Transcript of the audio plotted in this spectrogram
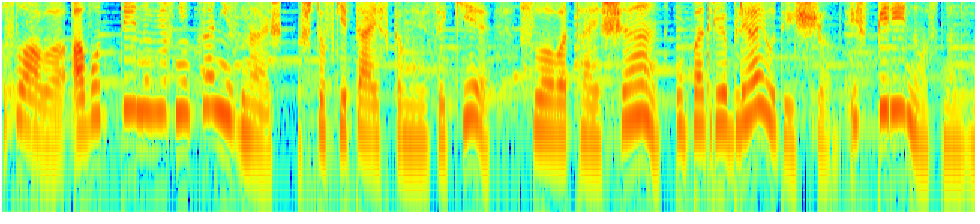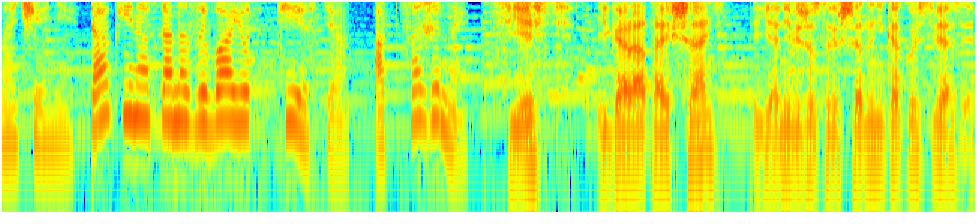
Слава, а вот ты наверняка не знаешь, что в китайском языке слово «тайшан» употребляют еще и в переносном значении. Так иногда называют тестя, отца жены. Тесть и гора Тайшань? Я не вижу совершенно никакой связи.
